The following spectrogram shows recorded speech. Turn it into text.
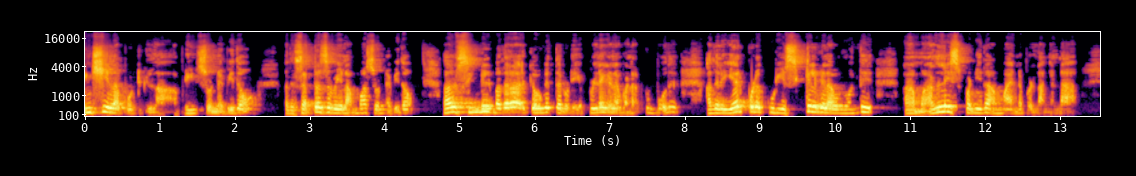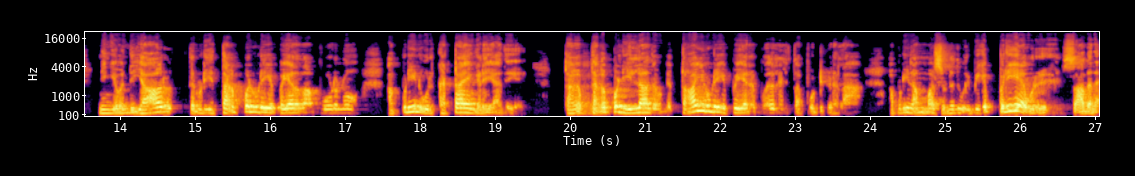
இன்ஷியலா போட்டுக்கலாம் அப்படின்னு சொன்ன விதம் அது சட்டசபையில் அம்மா சொன்ன விதம். அதாவது சிங்கிள் மதரா இருக்கவங்க தன்னுடைய பிள்ளைகளை வளர்க்கும் போது அதுல ஏற்படக்கூடிய சிக்கல்களை அவங்க வந்து அனலைஸ் பண்ணி தான் அம்மா என்ன பண்ணாங்கன்னா நீங்க வந்து யாரும் தன்னுடைய தகப்பனுடைய பெயரை தான் போடணும் அப்படின்னு ஒரு கட்டாயம் கிடையாது. தக தகப்பன் இல்லாதவங்க தாயினுடைய பெயரை முதல் எழுத்தா போட்டுக்கிடலாம். அப்படின்னு அம்மா சொன்னது ஒரு மிகப்பெரிய ஒரு சாதனை.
